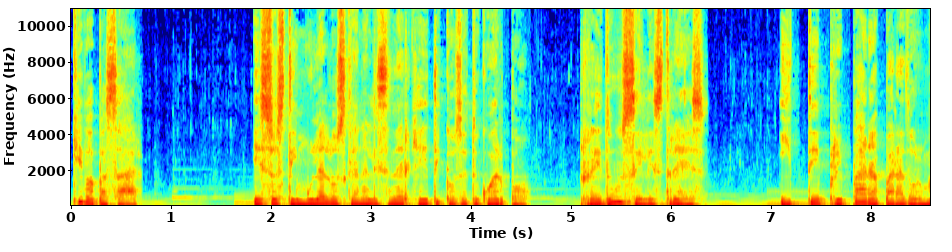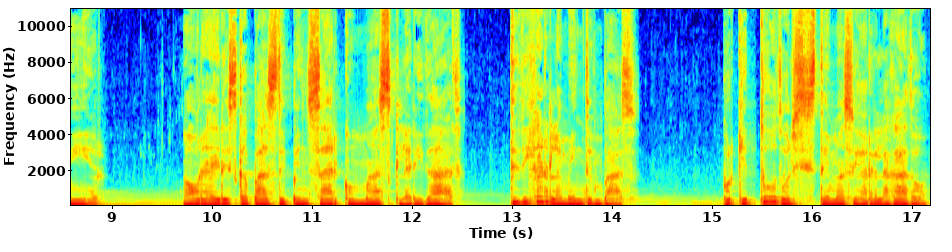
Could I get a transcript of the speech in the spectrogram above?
¿Qué va a pasar? Eso estimula los canales energéticos de tu cuerpo, reduce el estrés y te prepara para dormir. Ahora eres capaz de pensar con más claridad, de dejar la mente en paz porque todo el sistema se ha relajado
